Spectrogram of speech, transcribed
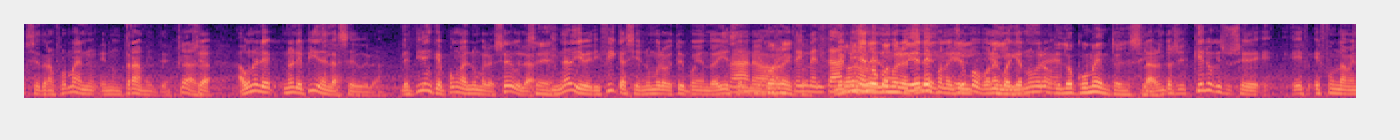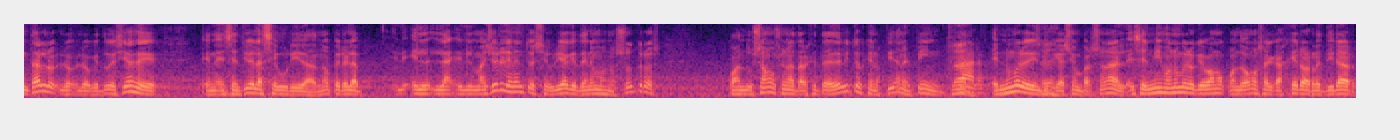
se transforma en, en un trámite. Claro. O sea, a uno le- no le piden la cédula, le piden que ponga el número de cédula Sí. y nadie verifica si el número que estoy poniendo ahí es el mío. Correcto. está Le inventando. piden yo el número de teléfono y yo puedo poner el- cualquier número. El documento en sí. Claro, entonces, ¿qué es lo que sucede? Es, es fundamental lo, lo- lo que tú decías de, en el sentido de la seguridad, ¿no? Pero la- el, la- el mayor elemento de seguridad que tenemos nosotros cuando usamos una tarjeta de débito es que nos pidan el PIN. Claro. El número de identificación personal. Es el mismo número que vamos cuando vamos al cajero a retirar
